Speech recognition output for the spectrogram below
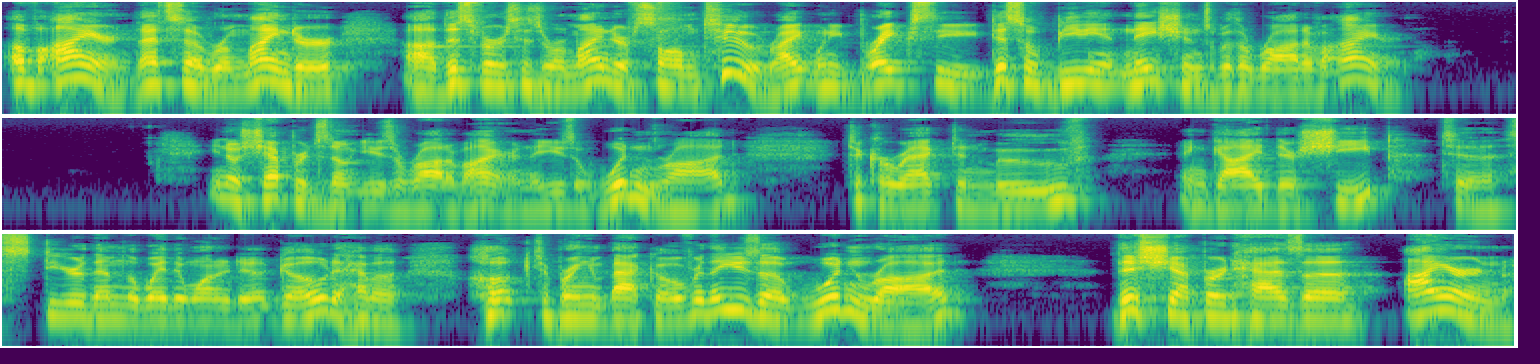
of iron. That's a reminder. Uh, this verse is a reminder of Psalm 2, right? When he breaks the disobedient nations with a rod of iron. You know, shepherds don't use a rod of iron, they use a wooden rod to correct and move and guide their sheep, to steer them the way they wanted to go, to have a hook to bring them back over. They use a wooden rod. This shepherd has a iron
